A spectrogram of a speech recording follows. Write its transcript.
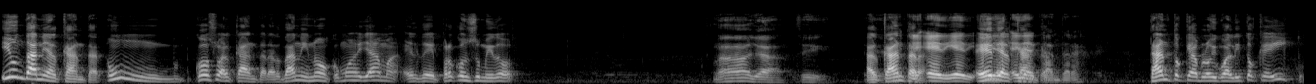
Y un Dani Alcántara, un Coso Alcántara, Dani no, ¿cómo se llama? El de Proconsumidor. Ah, ya, sí. Alcántara. Eh, Eddie, Eddie, Eddie Eddie Alcántara. Alcántara. Tanto que habló igualito que Hito.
